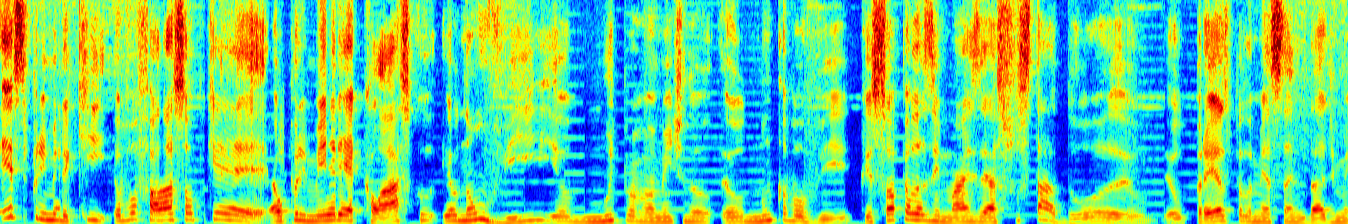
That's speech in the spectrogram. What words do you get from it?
esse primeiro aqui, eu vou falar só porque é o primeiro e é clássico. Eu não vi, eu muito provavelmente não- eu nunca vou ver. Porque só pelas imagens é assustador. Eu, eu prezo pela minha sanidade mental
